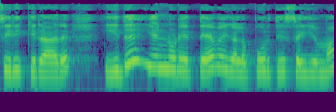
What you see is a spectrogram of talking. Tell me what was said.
சிரிக்கிறாரு. இது என்னுடைய தேவைகளை பூர்த்தி செய்யுமா?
